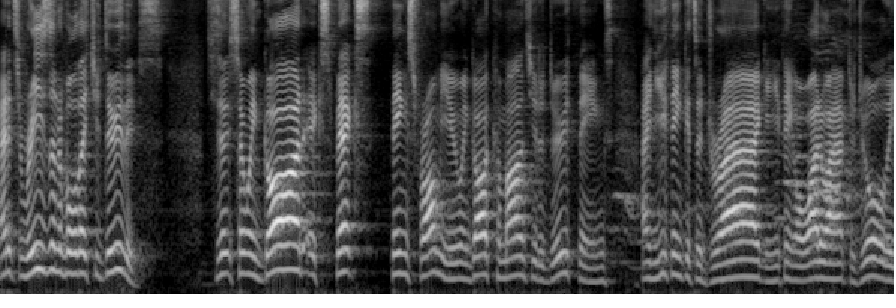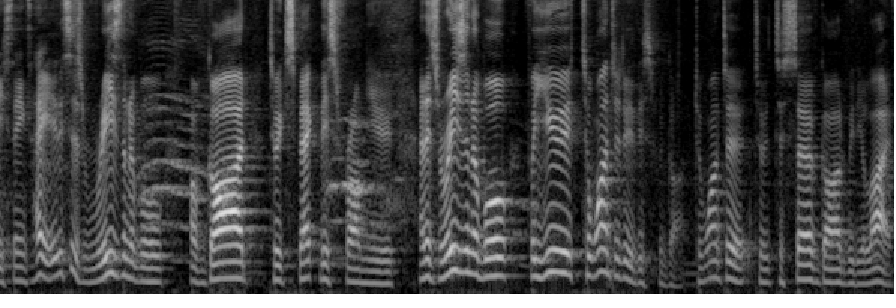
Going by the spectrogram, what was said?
and it's reasonable that you do this. So, so when God expects things from you, when God commands you to do things, and you think it's a drag, and you think, oh, why do I have to do all these things? Hey, this is reasonable of God to expect this from you. And it's reasonable for you to want to do this for God, to want to, to, to serve God with your life.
